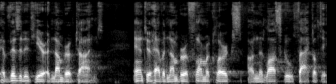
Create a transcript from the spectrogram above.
have visited here a number of times and to have a number of former clerks on the law school faculty.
